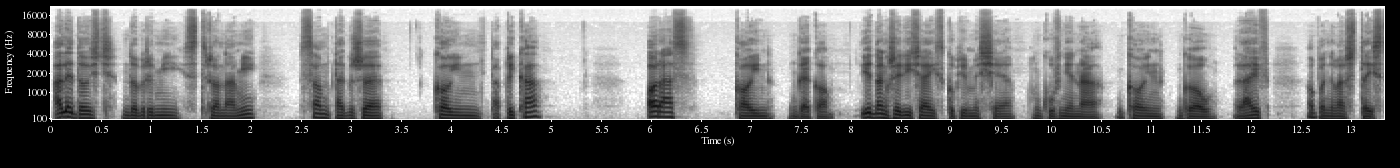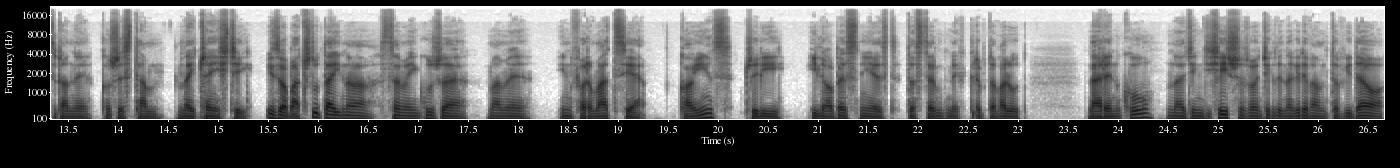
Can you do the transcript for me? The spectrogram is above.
ale dość dobrymi stronami są także Coin Paprika oraz Coin Gecko. Jednakże dzisiaj skupimy się głównie na CoinGo Live, no ponieważ z tej strony korzystam najczęściej. I zobacz, tutaj na samej górze mamy informację coins, czyli ile obecnie jest dostępnych kryptowalut na rynku. Na dzień dzisiejszy, w momencie gdy nagrywam to wideo,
